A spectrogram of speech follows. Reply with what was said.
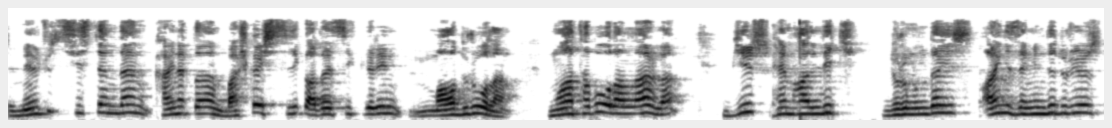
mevcut sistemden kaynaklanan başka eşitsizlik ve adaletsizliklerin mağduru olan, muhatabı olanlarla bir hemhallik durumundayız. Aynı zeminde duruyoruz.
